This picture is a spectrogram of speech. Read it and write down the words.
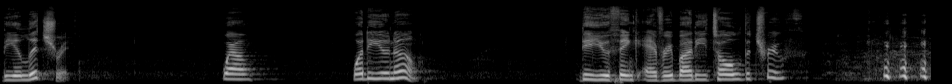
the illiterate. Well, what do you know? Do you think everybody told the truth?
